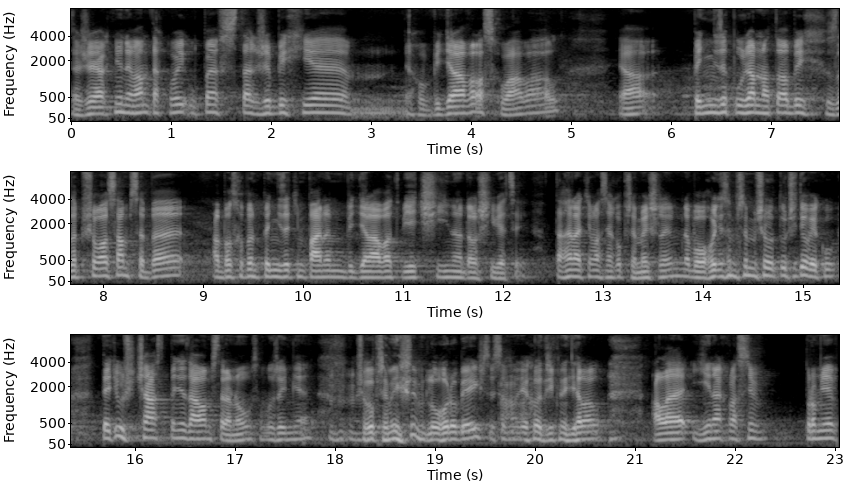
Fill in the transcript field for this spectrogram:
Takže já k ním nemám takový úplně vztah, že bych je mm, jako vydělával a schovával. Já peníze používám na to, abych zlepšoval sám sebe a byl schopen peníze tím pádem vydělávat větší na další věci. Tahle nad tím vlastně jako přemýšlím, nebo hodně jsem přemýšlel od určitého věku. Teď už část peněz dávám stranou, samozřejmě. Mm-hmm. Už jako přemýšlím dlouhodobě, což jsem jako dřív nedělal. Ale jinak vlastně pro mě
